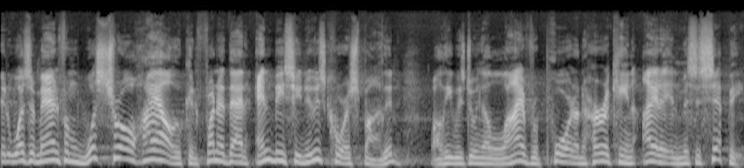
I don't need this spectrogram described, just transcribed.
It was a man from Wooster, Ohio, who confronted that NBC News correspondent while he was doing a live report on Hurricane Ida in Mississippi.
